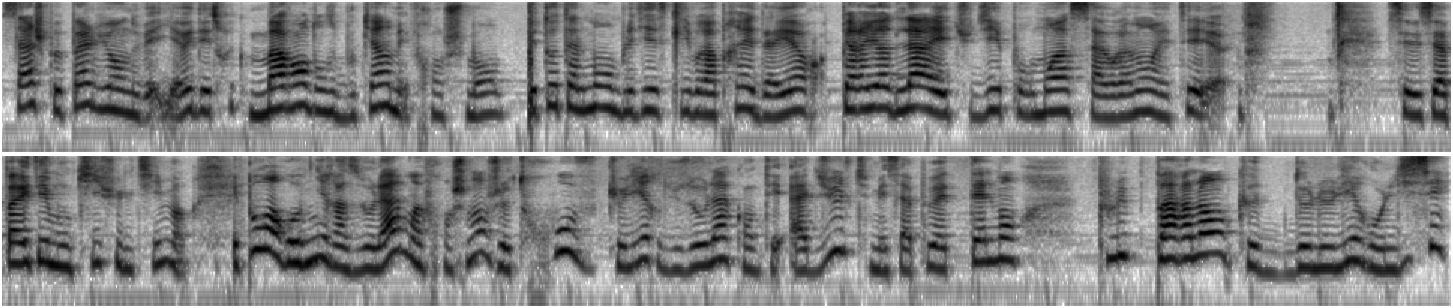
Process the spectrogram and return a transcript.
ça je peux pas lui enlever. Il y avait des trucs marrants dans ce bouquin, mais franchement, j'ai totalement oublié ce livre après. D'ailleurs, période là à étudier pour moi, ça a vraiment été. Euh, ça n'a pas été mon kiff ultime. Et pour en revenir à Zola, moi franchement, je trouve que lire du Zola quand t'es adulte, mais ça peut être tellement plus parlant que de le lire au lycée.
